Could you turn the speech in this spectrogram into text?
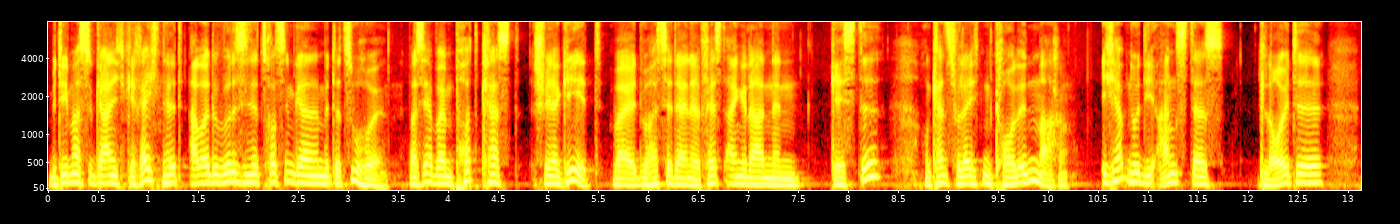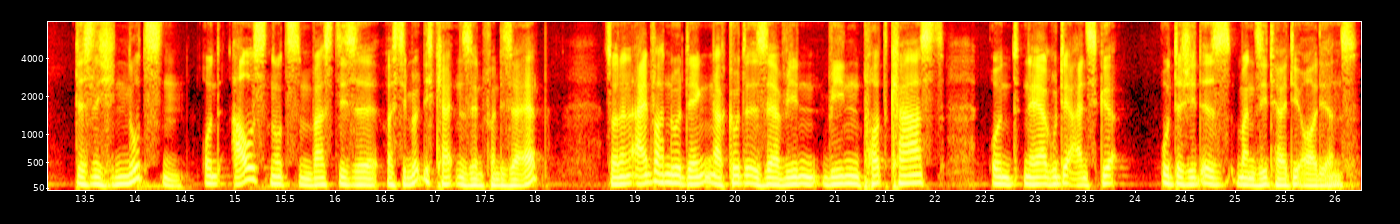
mit dem hast du gar nicht gerechnet, aber du würdest ihn jetzt trotzdem gerne mit dazu holen. Was ja beim Podcast schwer geht, weil du hast ja deine fest eingeladenen Gäste und kannst vielleicht einen Call-in machen. Ich habe nur die Angst, dass Leute das nicht nutzen und ausnutzen, was diese, was die Möglichkeiten sind von dieser App, sondern einfach nur denken, ach gut, das ist ja wie ein, wie ein Podcast und naja gut, der einzige Unterschied ist, man sieht halt die Audience.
